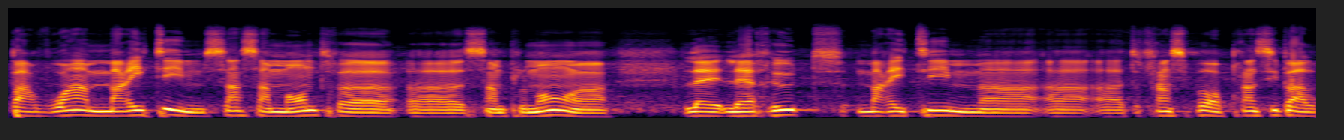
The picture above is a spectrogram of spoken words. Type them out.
par voie maritime. Ça, ça montre simplement les, routes maritimes de transport principales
